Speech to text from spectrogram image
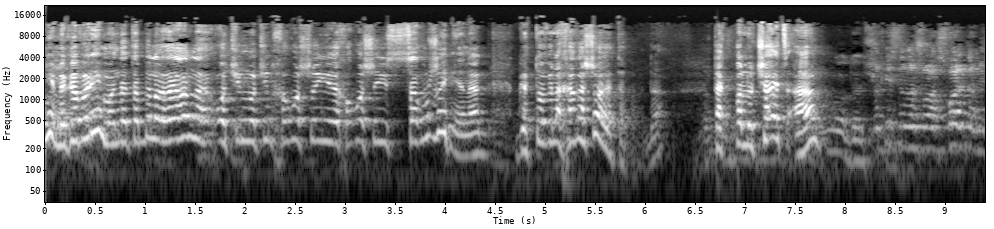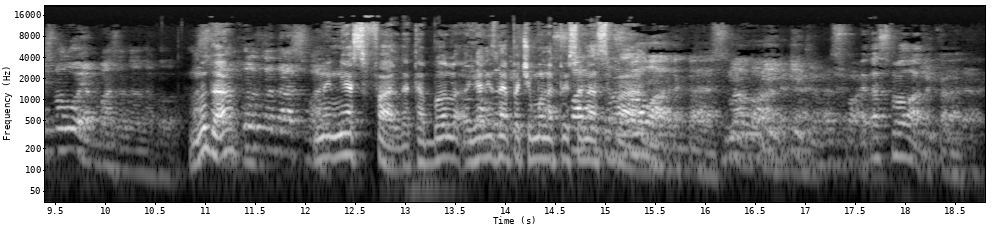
Не, мы говорим, он- это было реально очень-очень хорошее, хорошее сооружение. Она готовила хорошо этого, да? Так получается, а? Написано, что асфальтом и смолой обмазана она была. Ну да. Тогда асфальт? Ну, не асфальт, это был, я не знаю, почему написано асфальт. Смола такая. Смола. Это смола такая.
